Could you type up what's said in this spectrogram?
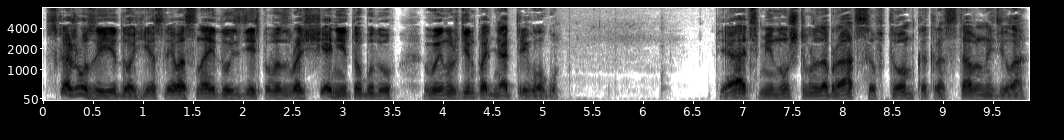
Схожу за едой. Если вас найду здесь по возвращении, то буду вынужден поднять тревогу. Пять минут, чтобы разобраться в том, как расставлены дела.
